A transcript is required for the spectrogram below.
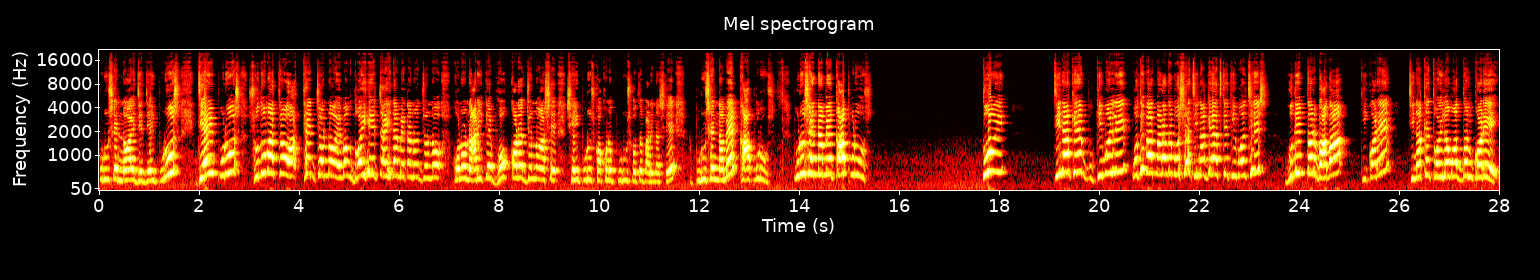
পুরুষের নয় যে যেই পুরুষ যেই পুরুষ শুধুমাত্র অর্থের জন্য এবং দৈহিক চাহিদা মেটানোর জন্য কোনো নারীকে ভোগ করার জন্য আসে, সেই পুরুষ কখনো পুরুষ হতে পারে না। সে পুরুষের নামে কাপুরুষ। পুরুষের নামে কাপুরুষ। তুই চীনাকে কি বললি? প্রতিবাদ মারাতে বসে চীনাকে আজকে কি বলছিস? গুদীপ তোর বাবা কি করে? চীনাকে তৈলমর্দন করে।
